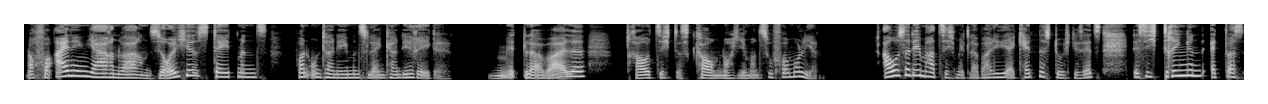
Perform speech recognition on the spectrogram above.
Noch vor einigen Jahren waren solche Statements von Unternehmenslenkern die Regel. Mittlerweile traut sich das kaum noch jemand zu formulieren. Außerdem hat sich mittlerweile die Erkenntnis durchgesetzt, dass sich dringend etwas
